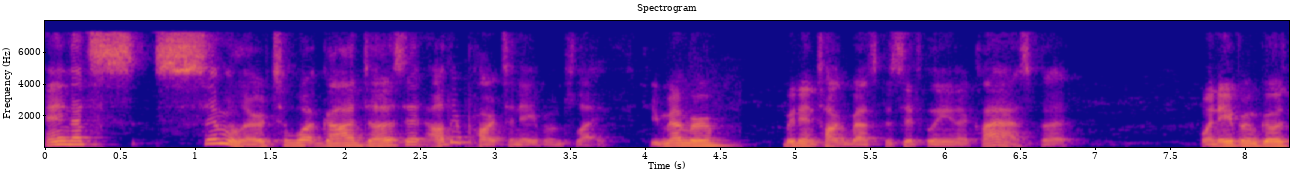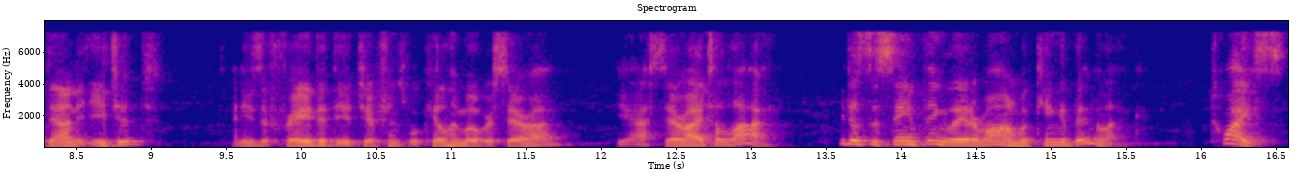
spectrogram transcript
And that's similar to what God does at other parts in Abram's life. Do you remember? We didn't talk about specifically in a class, but when Abram goes down to Egypt and he's afraid that the Egyptians will kill him over Sarai, he asks Sarai to lie. He does the same thing later on with King Abimelech. Twice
